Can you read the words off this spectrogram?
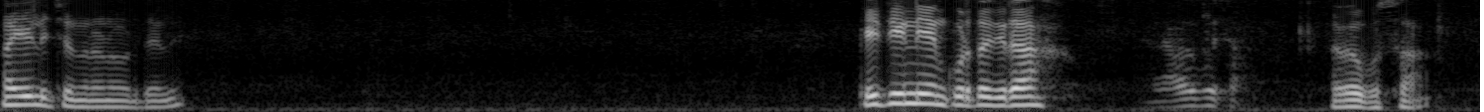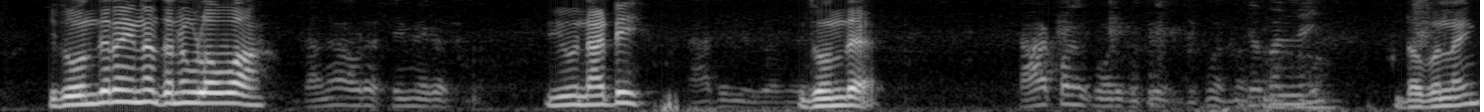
ಹಾಂ ಹೇಳಿ ಚಂದ್ರ ಅವ್ರದ್ದು ಹೇಳಿ. ಕೈ ತಿಂಡಿ ಏನು ಕೊಡ್ತಾ ಇದ್ದೀರಾ? ರವೆ ಬುಸ. ರವೆ ಬುಸ. ಇದು ಒಂದಿನ ಇನ್ನೂ ದನಗಳವ ದನ ಅವರ ಸೀಮೆಗೆ ಇವು ನಾಟಿ ದೊಂದೆ ಇದೊಂದೇ double nine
